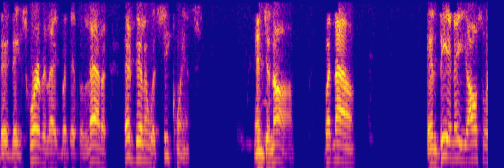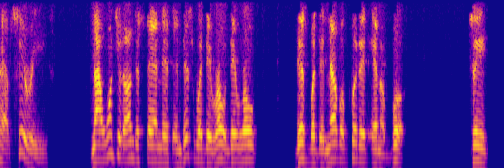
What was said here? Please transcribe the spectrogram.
They they swerve it like, but there's a ladder. They're dealing with sequence and genome. But now, in DNA, you also have series. Now, I want you to understand this, and this is what they wrote. They wrote this, but they never put it in a book. See,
